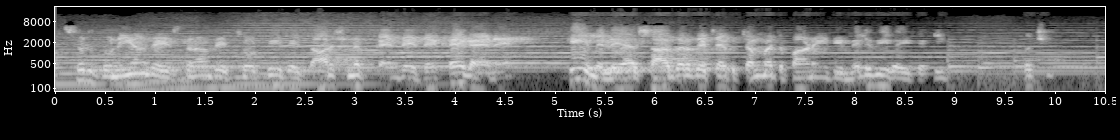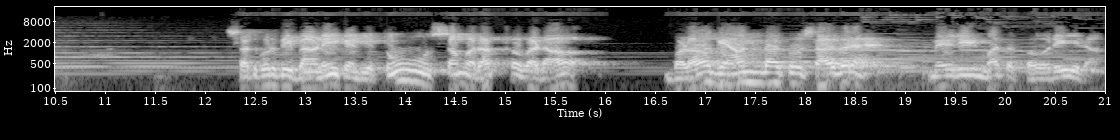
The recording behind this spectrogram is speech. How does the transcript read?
ਅਕਸਰ ਦੁਨੀਆ ਦੇ ਇਸ ਤਰ੍ਹਾਂ ਦੇ ਚੋਟੀ ਦੇ ਦਾਰਸ਼ਨਿਕ ਕਹਿੰਦੇ ਦੇਖੇ ਗਏ ਨੇ। ਕੀ ਮਿਲਿਆ? ਸਾਗਰ ਦੇ ਚ ਇੱਕ ਚਮਚ ਪਾਣੀ ਦੀ ਮਿਲ ਵੀ ਗਈ ਤੇ ਕੀ? ਕੁਛ ਸਤਿਗੁਰ ਦੀ ਬਾਣੀ ਕਹਿੰਦੀ ਤੂੰ ਸਮਰੱਥ ਵਡਾ। ਬੜਾ ਗਿਆਨ ਦਾ ਤੂੰ ਸਾਗਰ ਹੈ। ਮੇਰੀ ਮਤ ਥੋਰੀ ਰਾ।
